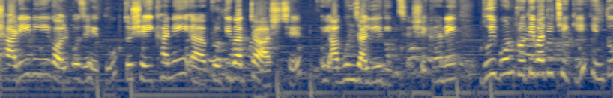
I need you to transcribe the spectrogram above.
শাড়ি নিয়ে গল্প যেহেতু, তো সেইখানেই প্রতিবাদটা আসছে। ওই আগুন জ্বালিয়ে দিচ্ছে। সেখানে দুই বোন প্রতিবাদী ঠিকই, কিন্তু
